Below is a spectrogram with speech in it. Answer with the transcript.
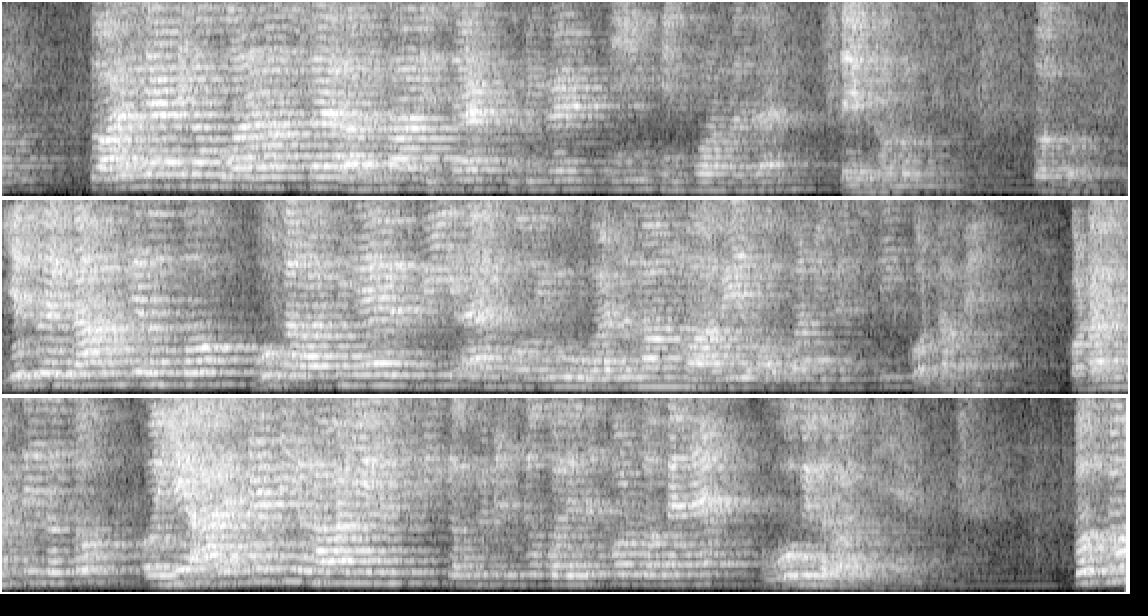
की। तो आरएससीआईटी का पूरा टेक्नोलॉजी दोस्तों, ये जो एग्ज़ाम होती है दोस्तों, वो करवाती है VMOU Vardhman Mahaveer open university Kota में। कोटा में स्थित है दोस्तों। और ये आरएससीआईटी के अलावा ये यूनिवर्सिटी कंप्यूटर जो कॉलेजेस कोर्स होते हैं, वो भी करवाती है। दोस्तों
